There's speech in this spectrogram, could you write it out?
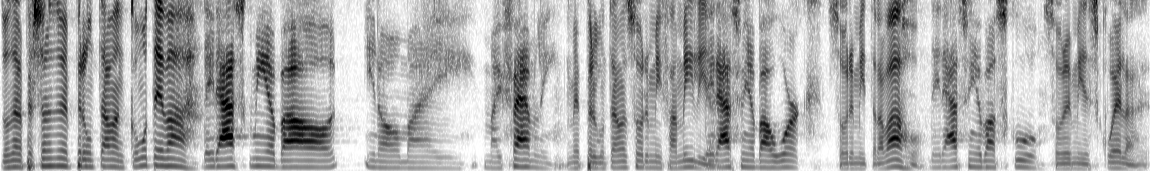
donde las personas me preguntaban, ¿cómo te va? They'd ask me about, you know, my my family. Me preguntaban sobre mi familia. They'd ask me about work. sobre mi trabajo, They'd ask me about school. sobre mi escuela.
